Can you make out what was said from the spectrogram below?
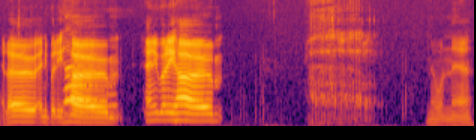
Hello? Anybody home? Anybody home? No one there.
